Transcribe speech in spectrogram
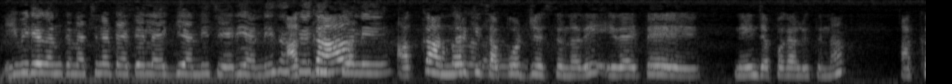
ఈ వీడియో కనుక నచ్చినట్టయితే లైక్ చేయండి షేర్ చేయండి సబ్స్క్రైబ్ అక్క చేసుకోండి. అక్క అందరికి సపోర్ట్ చేస్తున్నది. ఇదైతే నేను చెప్పగలుగుతున్నా. అక్క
